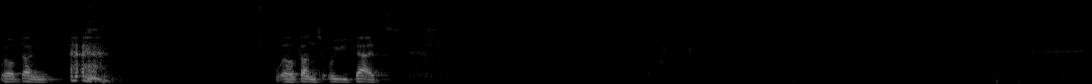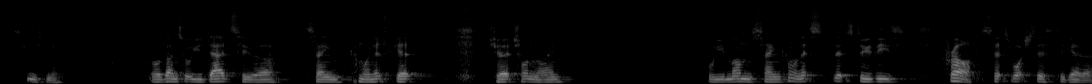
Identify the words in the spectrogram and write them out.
Well done. well done to all you dads. Excuse me. Well done to all you dads who are saying, Come on, let's get church online. Or your mum's saying, Come on, let's, let's do these crafts, let's watch this together.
